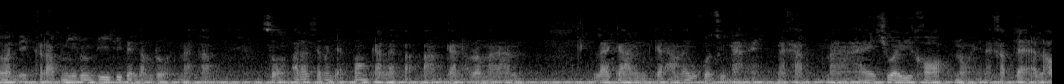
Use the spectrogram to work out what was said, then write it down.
สวัสดีครับ มีรุ่นพี่ที่เป็นตำรวจนะครับ ส่งพระราชบัญญัติป้องกันและปราบปรามการทรมาน และการกระทำให้บุคคลสูญหายนะครับ มาให้ช่วยวิเคราะห์หน่อยนะครับ แต่เรา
